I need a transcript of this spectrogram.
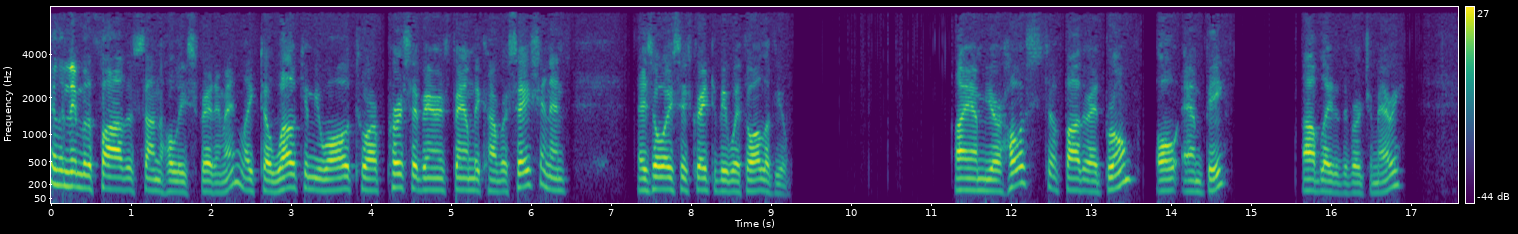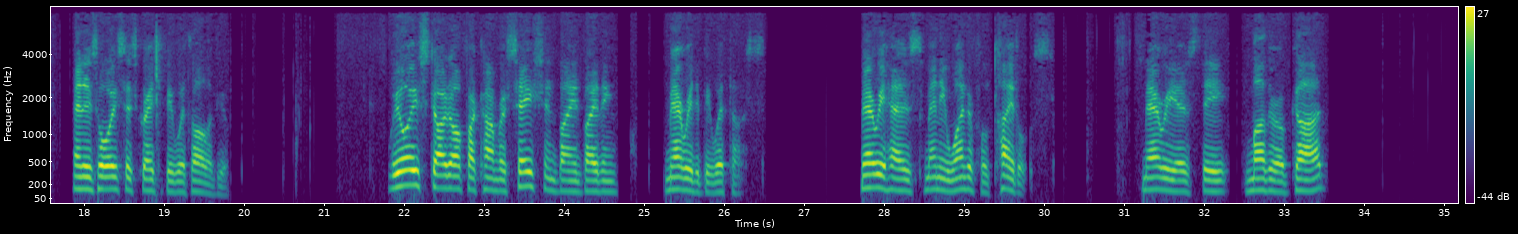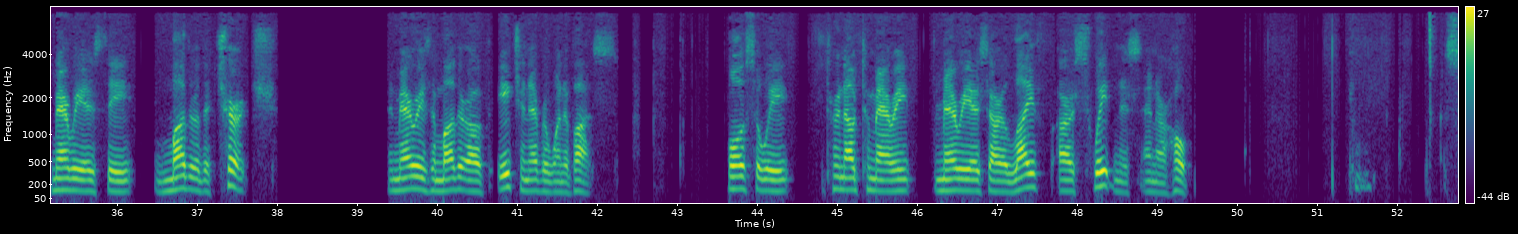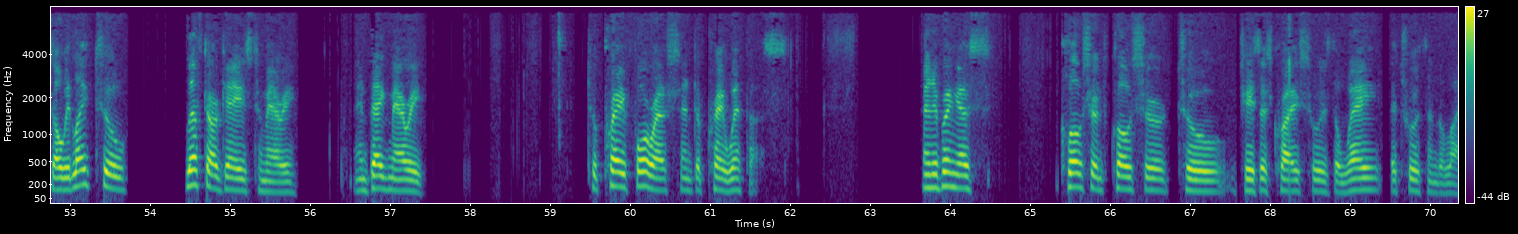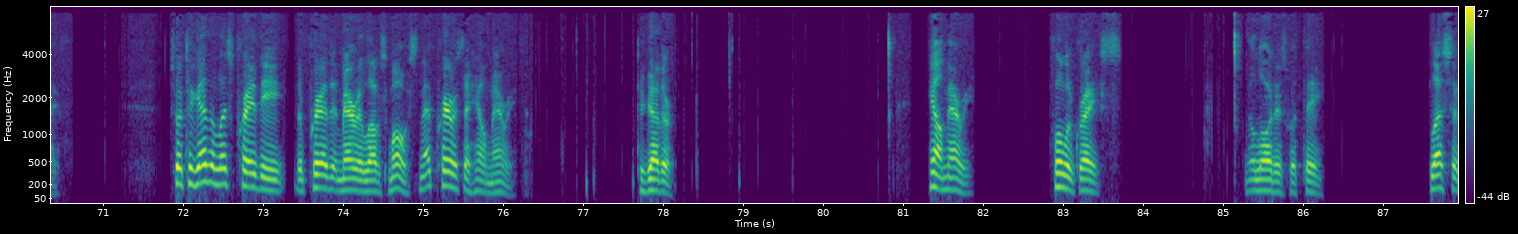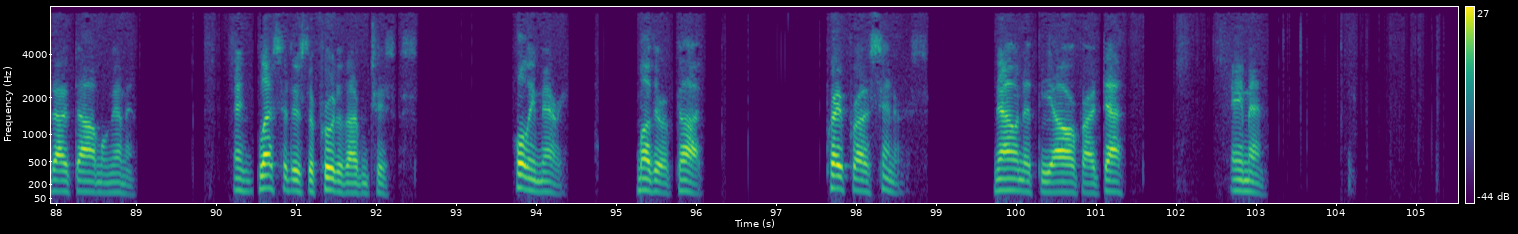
In the name of the Father, the Son, and Holy Spirit, amen. I'd like to welcome you all to our Perseverance Family Conversation, and as always, it's great to be with all of you. I am your host, uh, Father Ed Broom, OMV, Oblate of the Virgin Mary, and as always, it's great to be with all of you. We always start off our conversation by inviting Mary to be with us. Mary has many wonderful titles. Mary is the Mother of God. Mary is the Mother of the Church. And Mary is the Mother of each and every one of us. Also, we turn out to Mary. Mary is our life, our sweetness, and our hope. So we'd like to lift our gaze to Mary and beg Mary to pray for us and to pray with us. And to bring us closer and closer to Jesus Christ, who is the way, the truth, and the life. So together, let's pray the, the prayer that Mary loves most, and that prayer is the Hail Mary. Together. Hail Mary, full of grace, the Lord is with thee. Blessed art thou among women, and blessed is the fruit of thy womb, Jesus. Holy Mary, Mother of God, pray for us sinners, now and at the hour of our death. Amen.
